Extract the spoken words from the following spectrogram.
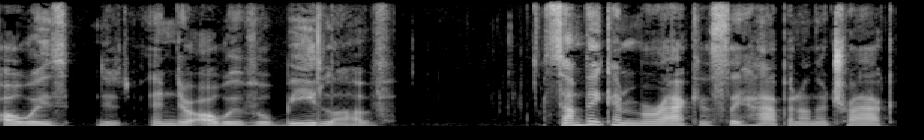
always and there always will be love. Something can miraculously happen on the track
